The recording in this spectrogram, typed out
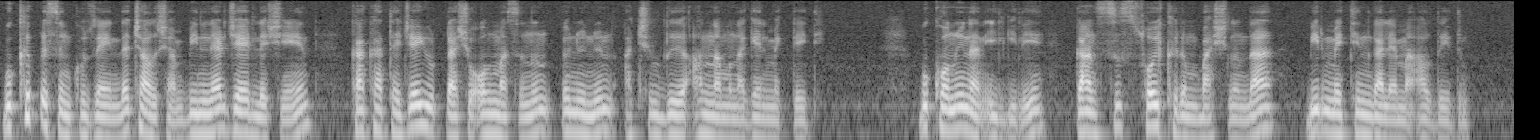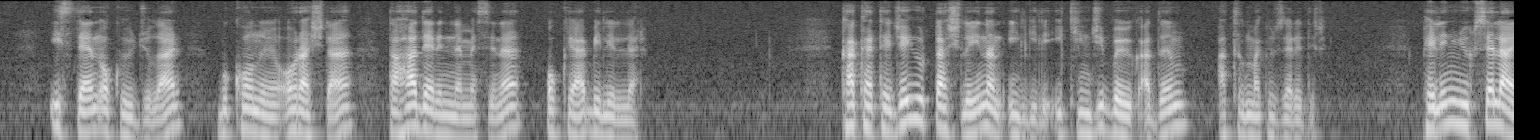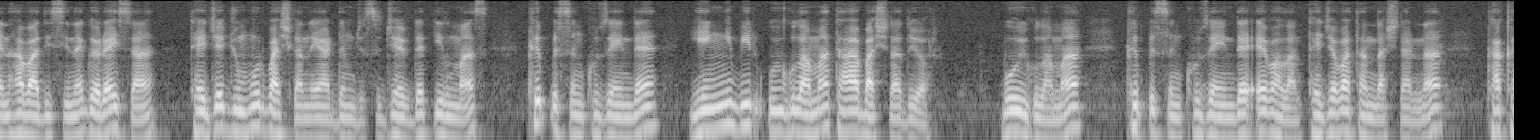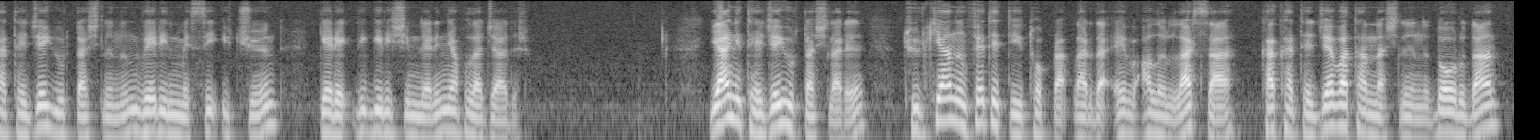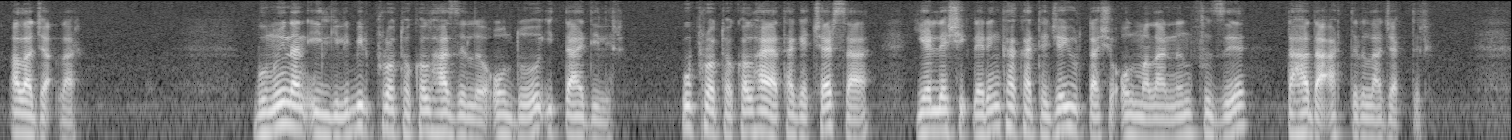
Bu Kıbrıs'ın kuzeyinde çalışan binlerce yerleşiğin KKTC yurttaşı olmasının önünün açıldığı anlamına gelmekteydi. Bu konuyla ilgili Gansız Soykırım başlığında bir metin galeme aldıydım. İsteyen okuyucular bu konuyu Oraç'ta daha derinlemesine okuyabilirler. KKTC yurttaşlığıyla ilgili ikinci büyük adım atılmak üzeredir. Pelin Yükselay'ın havadisine göre ise TC Cumhurbaşkanı Yardımcısı Cevdet Yılmaz, Kıbrıs'ın kuzeyinde yeni bir uygulama daha başlatıyor. Bu uygulama Kıbrıs'ın kuzeyinde ev alan TC vatandaşlarına KKTC yurttaşlığının verilmesi için gerekli girişimlerin yapılacağıdır. Yani TC yurttaşları Türkiye'nin fethettiği topraklarda ev alırlarsa KKTC vatandaşlığını doğrudan alacaklar. Bununla ilgili bir protokol hazırlığı olduğu iddia edilir. Bu protokol hayata geçerse yerleşiklerin KKTC yurttaşı olmalarının fızı daha da arttırılacaktır.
